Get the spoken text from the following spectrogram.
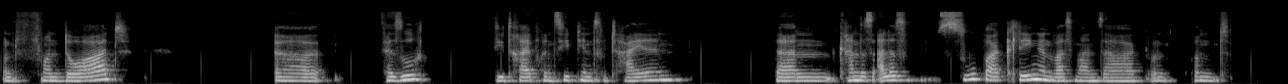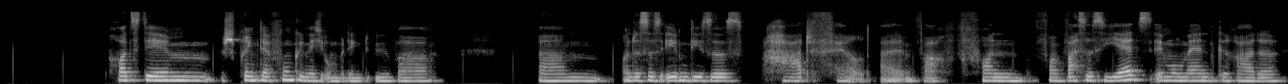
und von dort äh, versucht, die drei Prinzipien zu teilen, dann kann das alles super klingen, was man sagt. Und, und trotzdem springt der Funke nicht unbedingt über. Ähm, und es ist eben dieses Hartfeld einfach von, von was ist jetzt im Moment gerade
